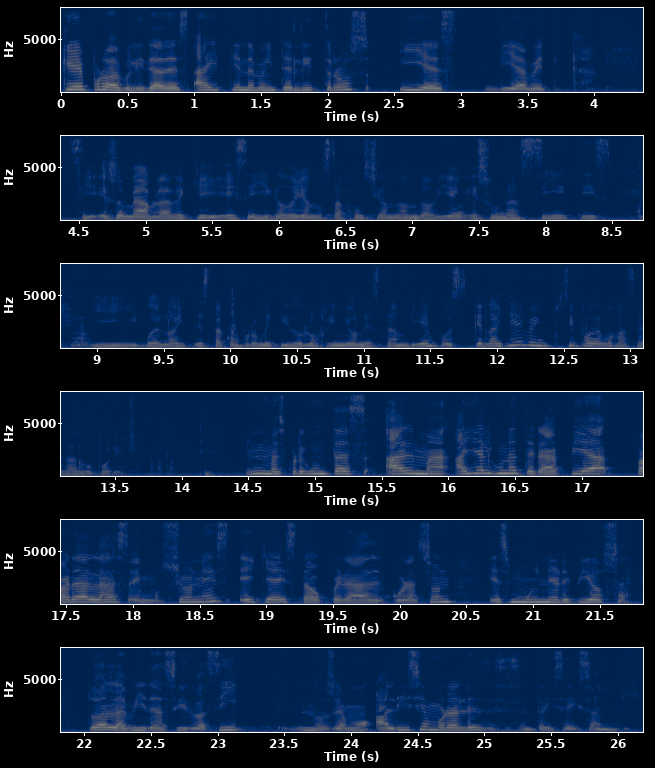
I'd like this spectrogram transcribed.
¿qué probabilidades hay? Tiene 20 litros y es diabética. Sí, eso me habla de que ese hígado ya no está funcionando bien, es una citis y bueno, ahí está comprometido los riñones también, pues que la lleven, sí podemos hacer algo por ella. Más preguntas. Alma, ¿hay alguna terapia para las emociones? Ella está operada del corazón, es muy nerviosa, toda la vida ha sido así. Nos llamó Alicia Morales de 66 años.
